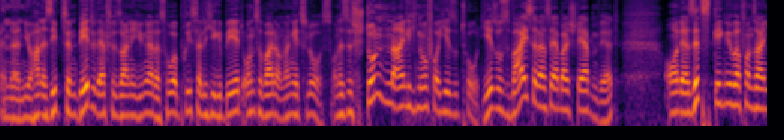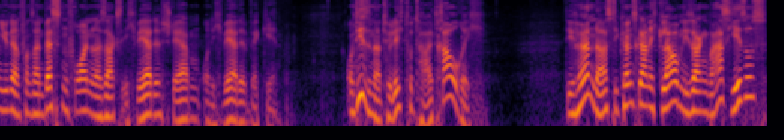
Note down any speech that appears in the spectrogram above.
in Johannes 17 betet er für seine Jünger das hohe priesterliche Gebet und so weiter und dann geht's los. Und es ist Stunden eigentlich nur vor Jesu Tod. Jesus weiß ja, dass er bald sterben wird und er sitzt gegenüber von seinen Jüngern, von seinen besten Freunden und er sagt, ich werde sterben und ich werde weggehen. Und die sind natürlich total traurig. Die hören das, die können es gar nicht glauben. Die sagen, was, Jesus,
